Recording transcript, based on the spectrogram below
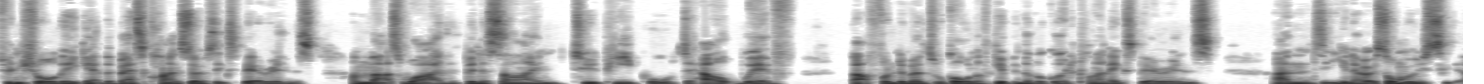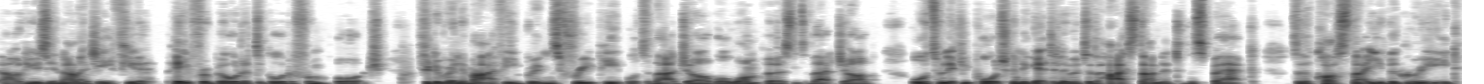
to ensure they get the best client service experience. And that's why they've been assigned to people to help with that fundamental goal of giving them a good client experience. And, you know, it's almost, I'll use the analogy if you pay for a builder to build a front porch, should it really matter if he brings three people to that job or one person to that job? Ultimately, if your porch is going to get delivered to the high standard, to the spec, to the cost that you've agreed,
